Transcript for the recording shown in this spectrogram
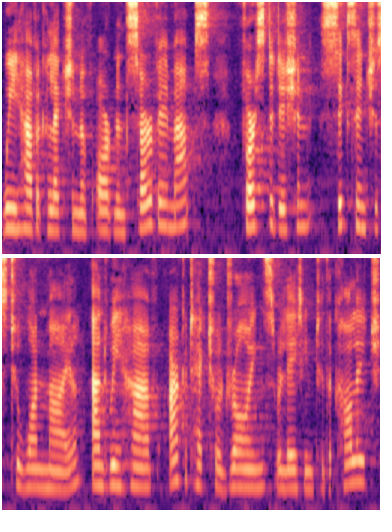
We have a collection of Ordnance Survey maps, first edition, six inches to one mile, and we have architectural drawings relating to the college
